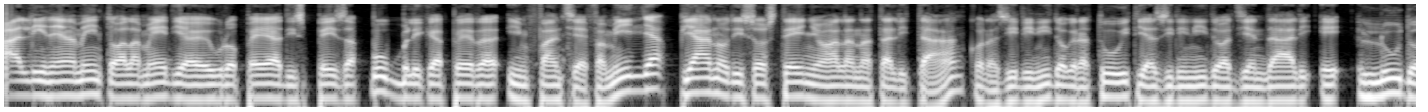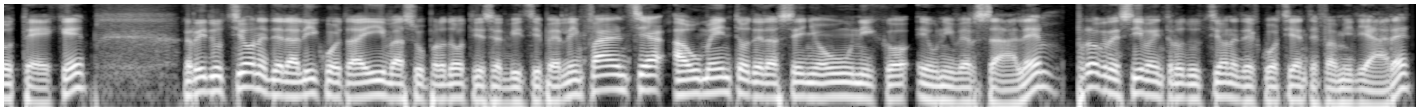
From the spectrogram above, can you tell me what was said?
Allineamento alla media europea di spesa pubblica per infanzia e famiglia, piano di sostegno alla natalità con asili nido gratuiti, asili nido aziendali e ludoteche, riduzione dell'aliquota IVA su prodotti e servizi per l'infanzia, aumento dell'assegno unico e universale, progressiva introduzione del quoziente familiare,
